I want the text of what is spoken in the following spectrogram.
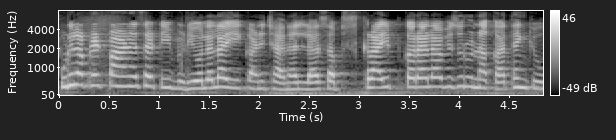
पुढील अपडेट पाहण्यासाठी व्हिडिओला लाईक आणि चॅनलला सबस्क्राईब करायला विसरू नका. थँक्यू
